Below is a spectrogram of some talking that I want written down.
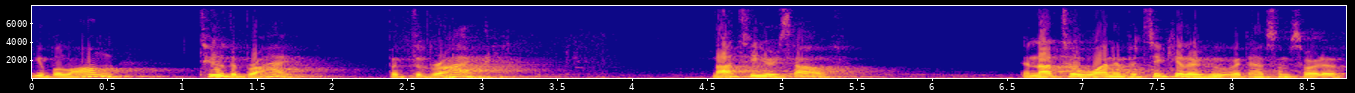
you belong to the bride, but the bride not to yourself, and not to one in particular who would have some sort of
